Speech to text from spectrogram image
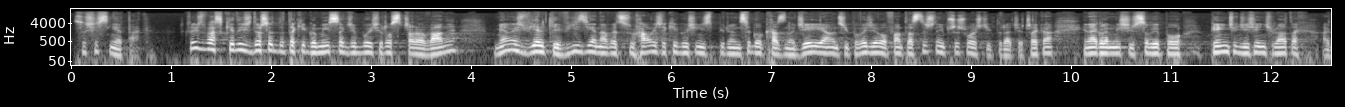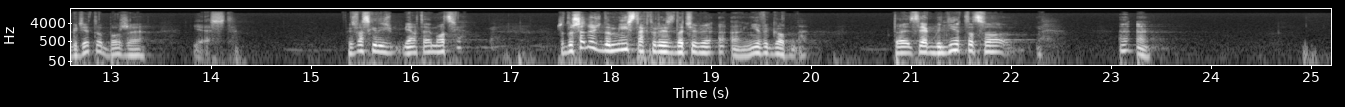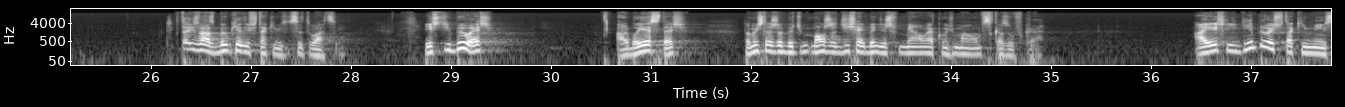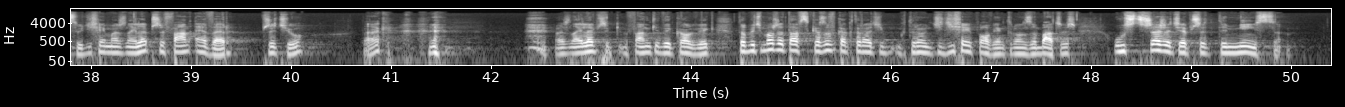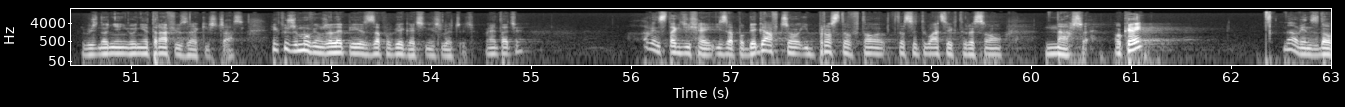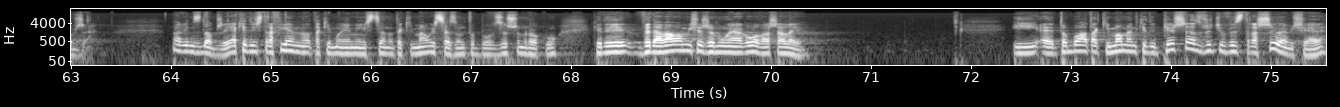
Coś jest nie tak. Ktoś z Was kiedyś doszedł do takiego miejsca, gdzie byłeś rozczarowany, miałeś wielkie wizje, nawet słuchałeś jakiegoś inspirującego kaznodzieja, on ci powiedział o fantastycznej przyszłości, która cię czeka, i nagle myślisz sobie po pięciu, dziesięciu latach, a gdzie to Boże jest? Ktoś z Was kiedyś miał te emocje? Że doszedłeś do miejsca, które jest dla ciebie e -e, niewygodne. To jest jakby nie to, co. E Czy ktoś z Was był kiedyś w takiej sytuacji? Jeśli byłeś, albo jesteś, to myślę, że być może dzisiaj będziesz miał jakąś małą wskazówkę. A jeśli nie byłeś w takim miejscu, dzisiaj masz najlepszy fan ever w życiu, tak? masz najlepszy fan kiedykolwiek, to być może ta wskazówka, ci, którą ci dzisiaj powiem, którą zobaczysz, ustrzeże cię przed tym miejscem, żebyś do niego nie trafił za jakiś czas. Niektórzy mówią, że lepiej jest zapobiegać niż leczyć. Pamiętacie? A więc tak dzisiaj i zapobiegawczo, i prosto w, to, w te sytuacje, które są nasze. Ok? No więc dobrze. No więc dobrze. Ja kiedyś trafiłem na takie moje miejsce, na taki mały sezon, to było w zeszłym roku, kiedy wydawało mi się, że moja głowa szaleje. I e, to był taki moment, kiedy pierwszy raz w życiu wystraszyłem się,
